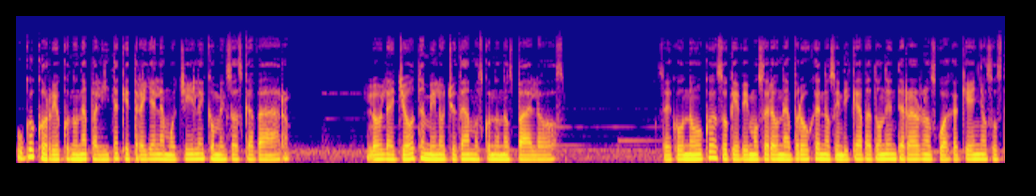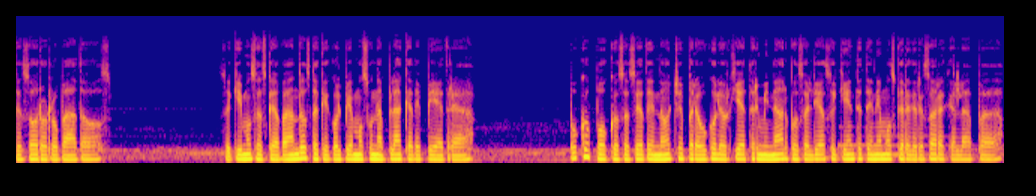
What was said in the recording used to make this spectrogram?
Hugo corrió con una palita que traía en la mochila y comenzó a excavar. Lola y yo también lo ayudamos con unos palos. Según Hugo, eso que vimos era una bruja y nos indicaba dónde enterraron los oaxaqueños sus tesoros robados. Seguimos excavando hasta que golpeamos una placa de piedra. Poco a poco se hacía de noche, pero Hugo le urgía terminar, pues al día siguiente teníamos que regresar a Jalapa.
